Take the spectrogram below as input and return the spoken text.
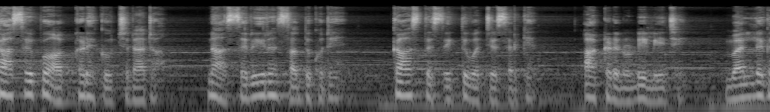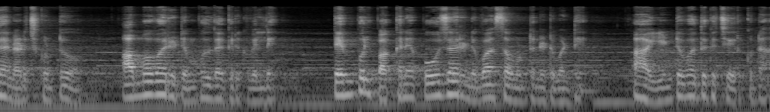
కాసేపు అక్కడే కూర్చున్నాను. నా శరీరం సర్దుకుని కాస్త శక్తి వచ్చేసరికి అక్కడ నుండి లేచి మెల్లగా నడుచుకుంటూ అమ్మవారి టెంపుల్ దగ్గరికి వెళ్ళి టెంపుల్ పక్కనే పూజారి నివాసం ఉంటున్నటువంటి ఆ ఇంటి వద్దకు చేరుకున్నా.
